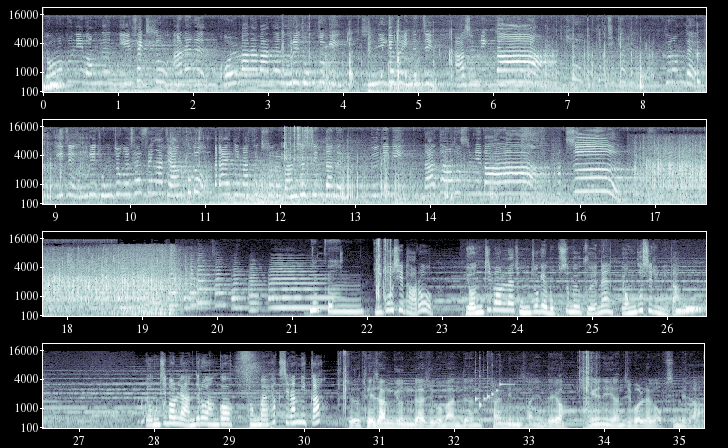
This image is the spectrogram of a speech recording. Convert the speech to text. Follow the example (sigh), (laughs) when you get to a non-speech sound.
여러분이 먹는 이 색소 안에는 얼마나 많은 우리 종족이 짓이겨져 있는지 아십니까? 그런데 이제 우리 종족을 살생하지 않고도 딸기맛 색소를 만들 수 있다는 은인이 나타나셨습니다. 박수! 땡. 이곳이 바로 연지벌레 종족의 목숨을 구해낸 연구실입니다. 연지벌레 안 들어간 거 정말 확실합니까? 저 대장균 가지고 만든 칼민산인데요. 당연히 연지벌레가 없습니다.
